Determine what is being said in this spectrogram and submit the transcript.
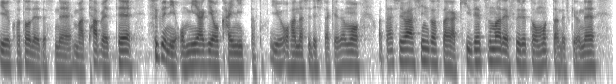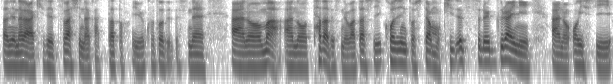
いうことでですね、まあ、食べてすぐにお土産を買いに行ったというお話でしたけれども私は新里さんが気絶まですると思ったんですけどね残念ながら気絶はしなかったということでですねあのまああのただですね私個人としてはもう気絶するぐらいにあの美味しい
